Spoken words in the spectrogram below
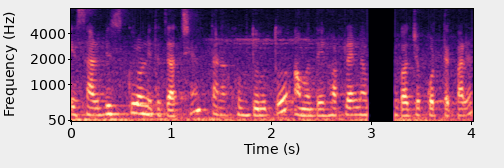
এই সার্ভিসগুলো নিতে যাচ্ছেন, তারা খুব দ্রুত আমাদের হটলাইন নাম্বার যোগাযোগ করতে পারেন।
